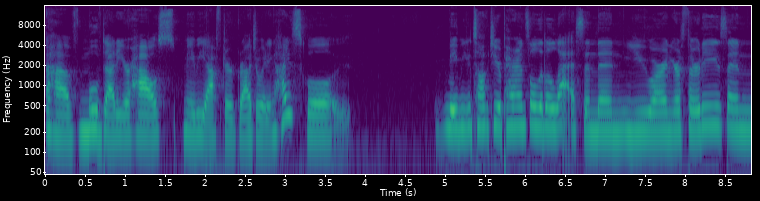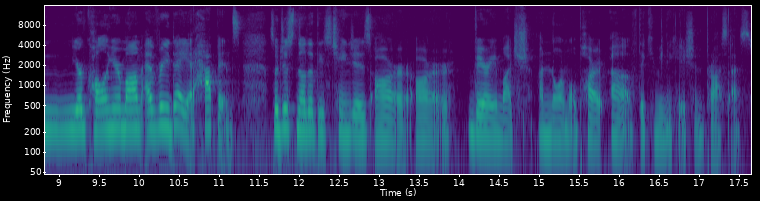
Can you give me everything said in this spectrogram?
have moved out of your house maybe after graduating high school, maybe you talk to your parents a little less and then you are in your 30s and you're calling your mom every day. It happens. So just know that these changes are are very much a normal part of the communication process.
